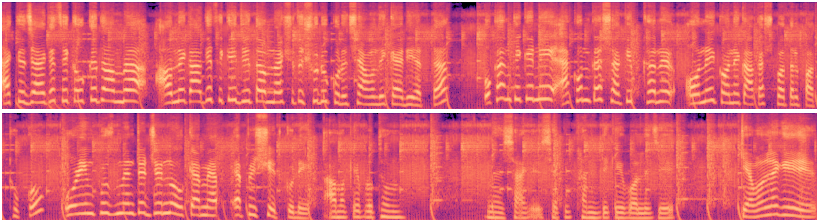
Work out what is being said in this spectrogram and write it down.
একটা জায়গা থেকে ওকে তো আমরা অনেক আগে থেকেই যেহেতু আমরা একসাথে শুরু করেছি আমাদের ক্যারিয়ারটা। ওখান থেকে নিয়ে এখনকার শাকিব খানের অনেক অনেক আকাশ পাতাল পার্থক্য। ওর ইম্প্রুভমেন্টের জন্য ওকে আমি অ্যাপ্রিসিয়েট করি। আমাকে প্রথম শাকিব- শাকিব খান থেকে বলে যে, কেমন লাগে?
